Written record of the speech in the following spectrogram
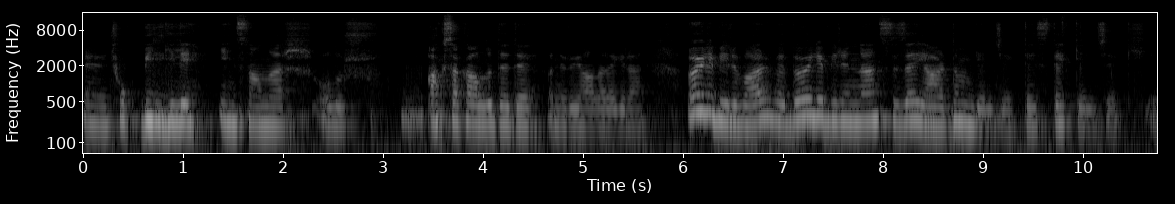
e, çok bilgili insanlar olur. E, aksakallı dede hani rüyalara giren. Öyle biri var ve böyle birinden size yardım gelecek, destek gelecek. E,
